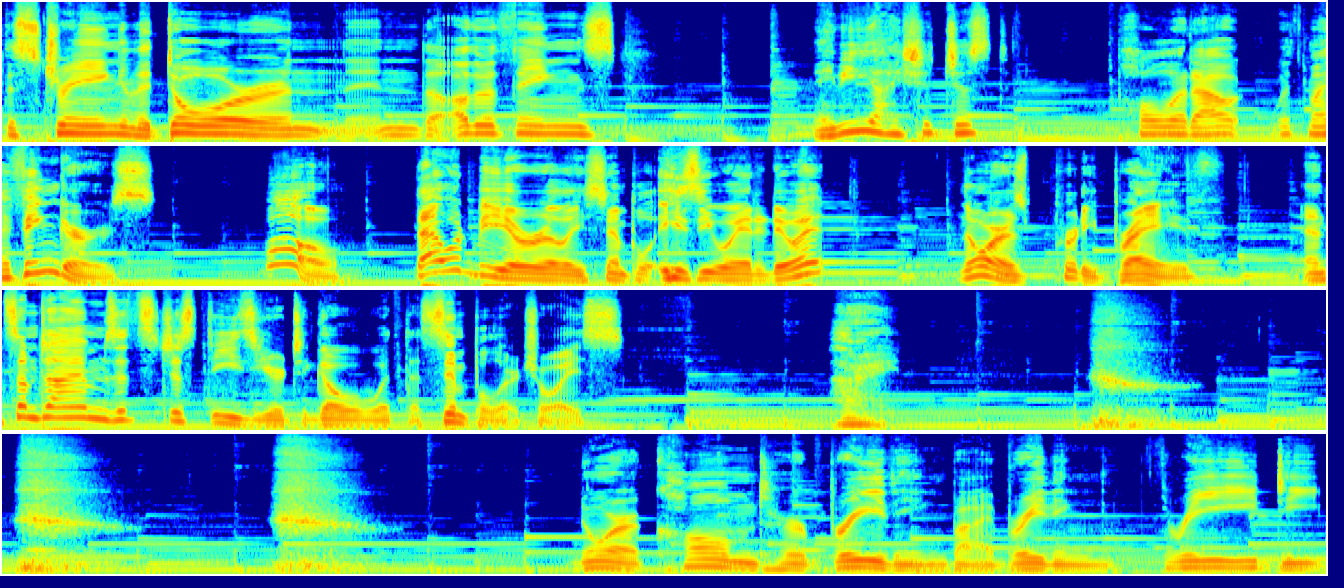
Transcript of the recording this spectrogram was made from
the string and the door and, and the other things. Maybe I should just pull it out with my fingers. Whoa, that would be a really simple, easy way to do it. Nora's pretty brave, and sometimes it's just easier to go with the simpler choice. All right. Nora calmed her breathing by breathing three deep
